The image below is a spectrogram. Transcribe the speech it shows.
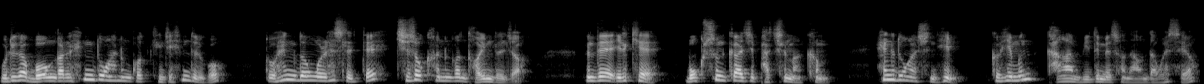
우리가 무언가를 행동하는 것 굉장히 힘들고 또 행동을 했을 때 지속하는 건 더 힘들죠. 근데 이렇게 목숨까지 바칠 만큼 행동할 수 있는 힘, 그 힘은 강한 믿음에서 나온다고 했어요.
